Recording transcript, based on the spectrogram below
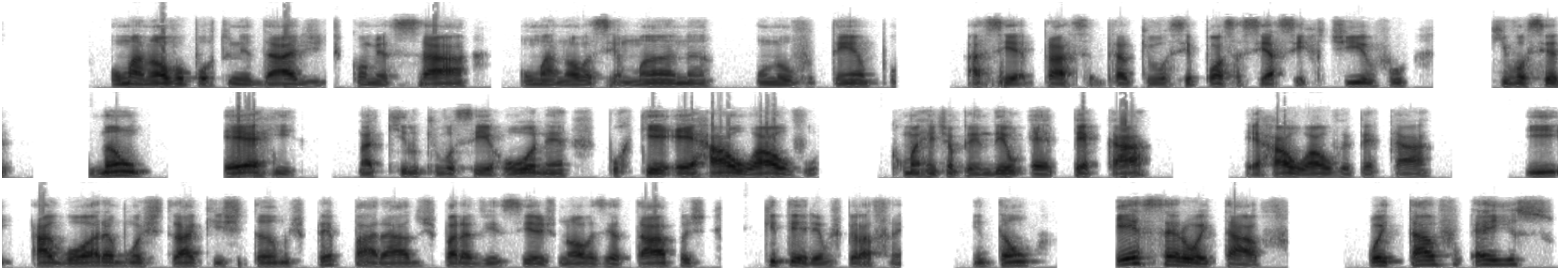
uma nova oportunidade de começar uma nova semana, um novo tempo, para que você possa ser assertivo, que você não erre naquilo que você errou, né? Porque errar o alvo, como a gente aprendeu, é pecar. Errar o alvo é pecar. E agora mostrar que estamos preparados para vencer as novas etapas que teremos pela frente. Então, esse era o oitavo. Oitavo é isso.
